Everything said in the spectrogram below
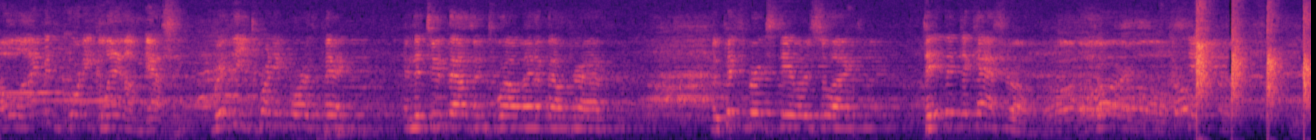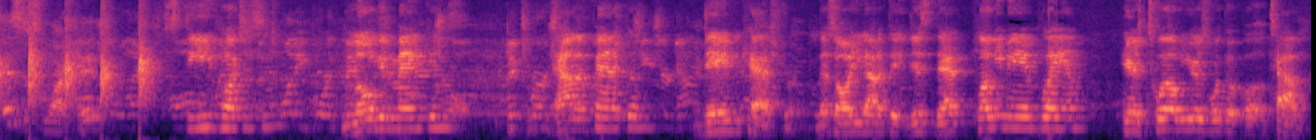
O lineman Cordy Glenn, I'm guessing. With the 24th pick in the 2012 NFL Draft, the Pittsburgh Steelers select David DeCastro. Guard, Stanford. This is smart pick. Steve Hutchinson, Logan Mankins, Alan Faneca, David Castro. That's all you gotta think. Just that, plug him in, play him. Here's 12 years worth of uh, talent.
